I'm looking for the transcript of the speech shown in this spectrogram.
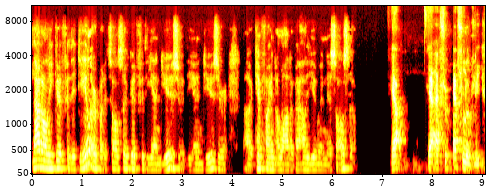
not only good for the dealer, but it's also good for the end user. The end user uh, can find a lot of value in this also. Yeah, yeah, absolutely, absolutely.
